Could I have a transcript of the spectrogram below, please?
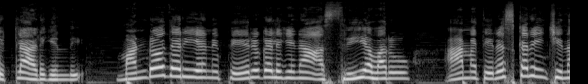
ఇట్లా అడిగింది? మండోదరి అని పేరు కలిగిన ఆ స్త్రీ ఎవరు? ఆమె తిరస్కరించిన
